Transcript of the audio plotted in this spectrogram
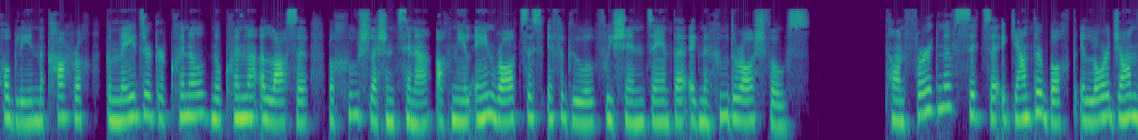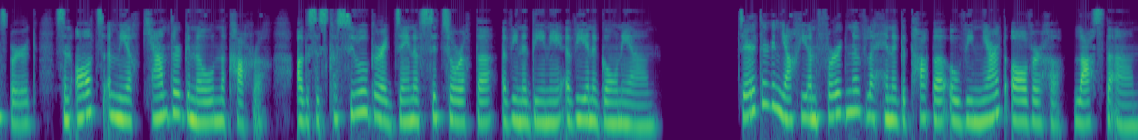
poiblí na cathrach go méidir gur cuineál nó cuinle a lasa ba chúis leis an tine ach níl aon rátas oifigiúil faoi sin déanta ag na húdaráis fós. Tá an foirgnamh site i gceantar bocht i Lord Johannesburg san áit amíoch ceantar gnó na cathrach agus is cosúil gur ag déanamh sitóireachta a bhí na daine a bhí ina gcónaí ann. Deirtear go ndeachaí an foirgnimh le hinne go tapa ó bhí neart ábhartha leasta ann.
